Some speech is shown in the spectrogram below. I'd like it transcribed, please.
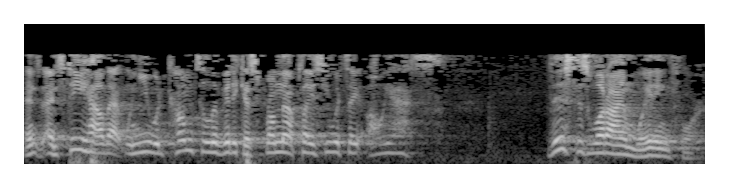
And, and see how that when you would come to Leviticus from that place, you would say, Oh, yes, this is what I am waiting for.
